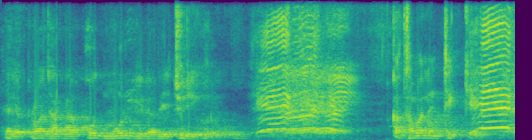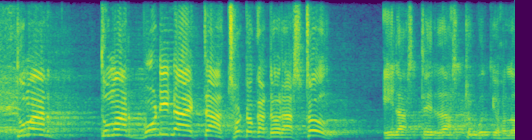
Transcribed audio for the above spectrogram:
তাহলে প্রজারা খুদ মুরগিটারই চুরি করবে কথা বলেন ঠিক কি তোমার তোমার বডি না একটা ছোটখাটো রাষ্ট্র? এই রাষ্ট্রের রাষ্ট্রপতি হলো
